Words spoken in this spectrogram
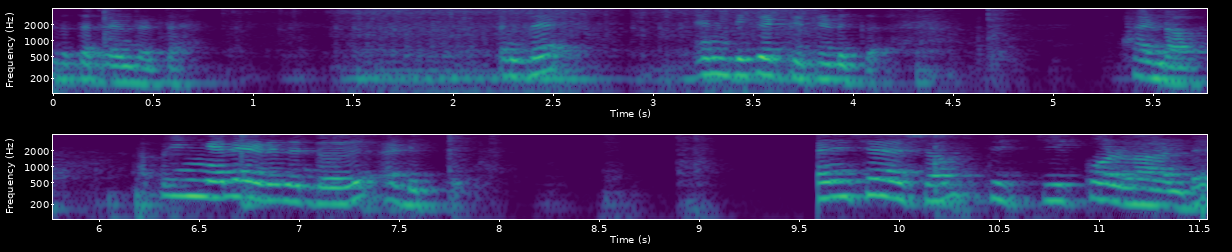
എടുത്തിട്ടുണ്ട് കേട്ടോ. അത് എന്ത് കെട്ടിട്ടെടുക്കുക. കണ്ടോ? അപ്പം ഇങ്ങനെയാണ് ഇതിന്റെ ഒരു അടിപ്പ്. അതിനുശേഷം സ്റ്റിച്ച് കൊള്ളാണ്ട്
